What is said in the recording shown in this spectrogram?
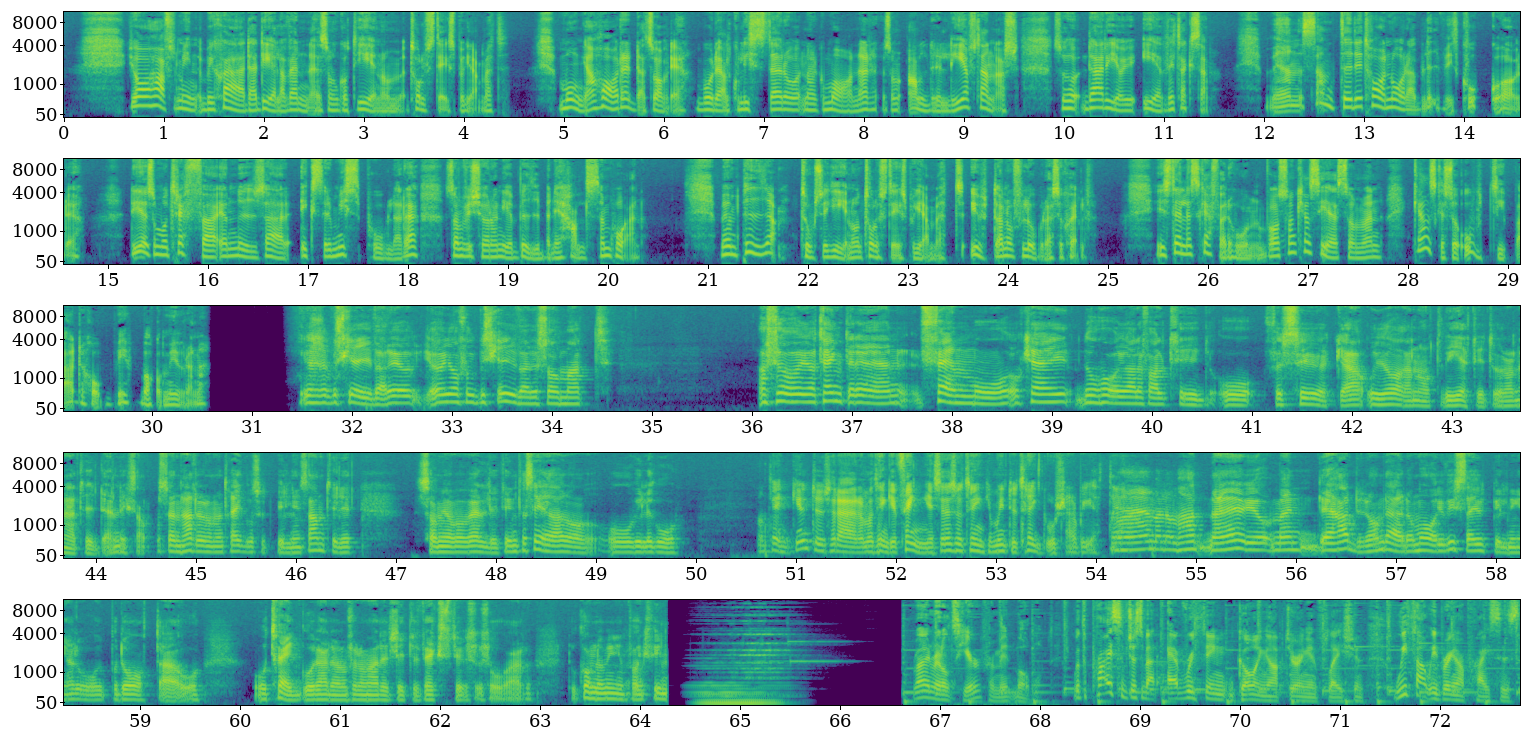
Jag har haft min beskärda del av vänner som gått igenom tolvstegsprogrammet. Många har räddats av det, både alkoholister och narkomaner som aldrig levt annars. Så där är jag ju evigt tacksam. Men samtidigt har några blivit koko av det. Det är som att träffa en ny så här extremistpolare som vill köra ner bibeln i halsen på en. Men Pia tog sig igenom tolvstegsprogrammet utan att förlora sig själv. Istället skaffade hon vad som kan ses som en ganska så otippad hobby bakom murarna. Jag ska beskriva det. Jag, jag, får beskriva det som att... Alltså jag tänkte det, en fem år, okej, då har jag i alla fall tid att försöka och göra något vetigt under den här tiden. Liksom. Och sen hade de en trädgårdsutbildning samtidigt som jag var väldigt intresserad av och ville gå. Man tänker ju inte sådär, när man tänker fängelse så tänker man inte trädgårdsarbete. Nej, men, de hade, nej, men det hade de där. De har ju vissa utbildningar då på data och, och trädgård hade de för de hade ett litet växthus och så. Då kom de in på en kvinna Ryan Reynolds here from Mint Mobile. With the price of just about everything going up during inflation, we thought we'd bring our prices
